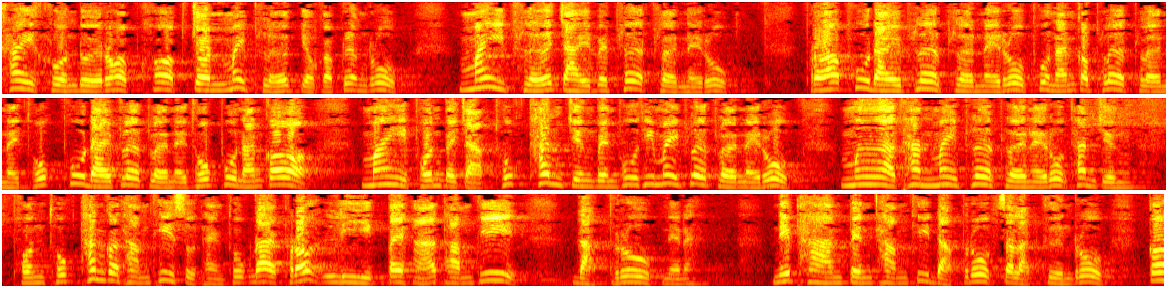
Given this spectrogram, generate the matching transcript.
ใคร่ครวญโดยรอบครอบจนไม่เผลอเกี่ยวกับเรื่องรูป ไม่เผลอใจไปเพลิดเพลินในรูป เพราะผู้ใดเพลิดเพลินในรูป ผู้นั้นก็เพลิดเพลินในทุกผู้ใดเพลิดเพลินในทุกผู้นั้นก็ไม่พ้นไปจากทุกท่านจึงเป็นผู้ที่ไม่เพลิดเพลินในรูป เมื่อท่านไม่เพลิดเพลินในรูปท่านจึงพ้นทุกท่านก็ทำที่สุดแห่งทุกได้ เพราะหลีกไปหาธรรมที่ดับรูปเนี่ยนะนิพพานเป็นธรรมที่ดับรูปสลัดคืนรูป ก็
